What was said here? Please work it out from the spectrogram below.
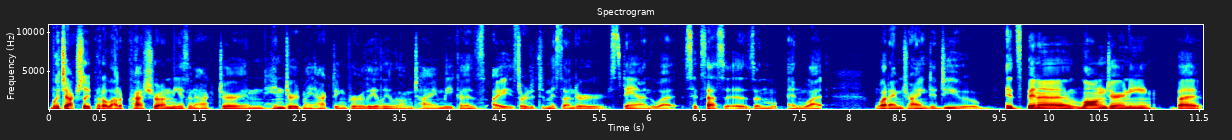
which actually put a lot of pressure on me as an actor and hindered my acting for a really long time because I started to misunderstand what success is and and what what I'm trying to do. It's been a long journey, but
